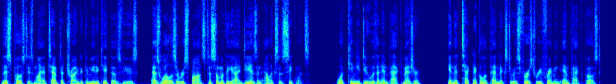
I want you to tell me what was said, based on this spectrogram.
This post is my attempt at trying to communicate those views, as well as a response to some of the ideas in Alex's sequence. What can you do with an impact measure? In the technical appendix to his first reframing impact post,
